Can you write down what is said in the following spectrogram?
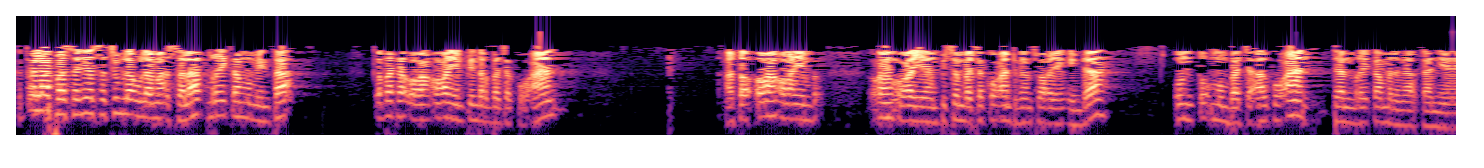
Ketelah bahasanya sejumlah ulama salaf mereka meminta kepada orang-orang yang pintar baca Quran atau orang-orang yang orang-orang yang bisa membaca Quran dengan suara yang indah untuk membaca Al-Quran dan mereka mendengarkannya.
